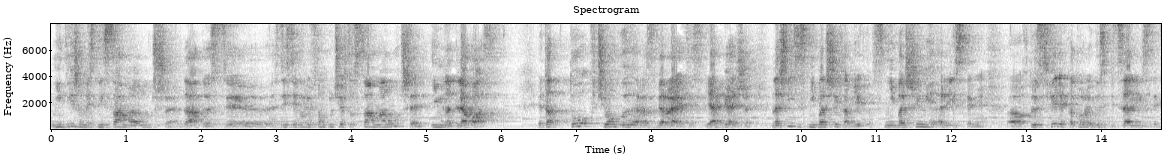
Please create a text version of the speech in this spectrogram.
недвижимость не самая лучшая, да, то есть э, здесь я говорю в том ключе, что самое лучшее именно для вас, это то, в чем вы разбираетесь. И опять же, начните с небольших объектов, с небольшими рисками, э, в той сфере, в которой вы специалисты.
